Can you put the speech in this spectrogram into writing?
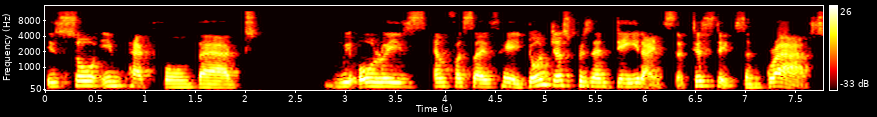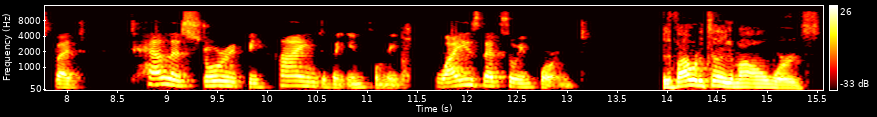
is so impactful that we always emphasize hey, don't just present data and statistics and graphs, but tell a story behind the information. Why is that so important? if I were to tell you my own words,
